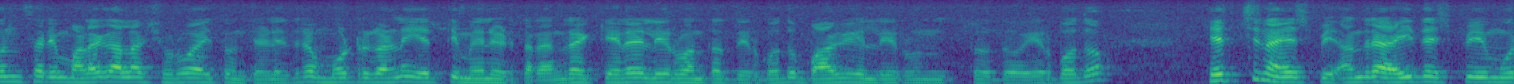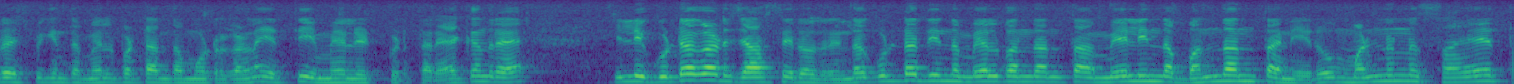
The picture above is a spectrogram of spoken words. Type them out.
ಒಂದು ಸರಿ ಮಳೆಗಾಲ ಶುರು ಆಯಿತು ಅಂತ ಹೇಳಿದರೆ, ಮೋಟ್ರ್ಗಳನ್ನ ಎತ್ತಿ ಮೇಲೆ ಇಡ್ತಾರೆ ಅಂದರೆ ಕೆರೆಯಲ್ಲಿರುವಂಥದ್ದು ಇರ್ಬೋದು, ಬಾವಿಯಲ್ಲಿರುವಂಥದ್ದು ಇರ್ಬೋದು, ಹೆಚ್ಚಿನ ಎಚ್ ಪಿ ಅಂದರೆ ಐದು ಎಚ್ ಪಿ ಮೂರು ಎಚ್ ಪಿಗಿಂತ ಮೇಲ್ಪಟ್ಟಂಥ ಮೋಟ್ರ್ಗಳನ್ನ ಎತ್ತಿ ಮೇಲೆ ಇಟ್ಬಿಡ್ತಾರೆ ಯಾಕಂದರೆ ಇಲ್ಲಿ ಗುಡ್ಡಗಾಡು ಜಾಸ್ತಿ ಇರೋದ್ರಿಂದ ಗುಡ್ಡದಿಂದ ಮೇಲೆ ಬಂದಂಥ ಮೇಲಿಂದ ಬಂದಂಥ ನೀರು ಮಣ್ಣನ್ನು ಸಹಿತ,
